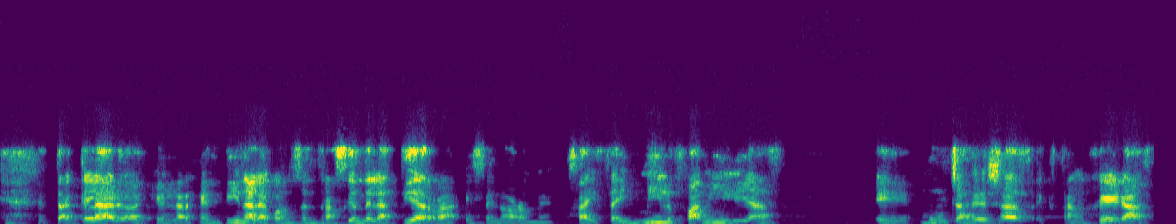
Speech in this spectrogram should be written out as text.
está claro, es que en la Argentina la concentración de la tierra es enorme. O sea, hay 6.000 familias, muchas de ellas extranjeras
